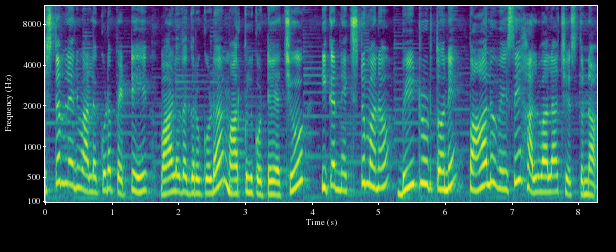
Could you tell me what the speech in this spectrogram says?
ఇష్టం లేని వాళ్ళకు కూడా పెట్టి వాళ్ళ దగ్గర కూడా మార్కులు కొట్టేయచ్చు. ఇక నెక్స్ట్ మనం బీట్రూట్తోనే పాలు వేసి హల్వాలా చేస్తున్నాం.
